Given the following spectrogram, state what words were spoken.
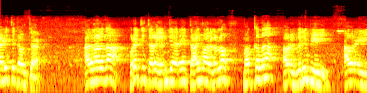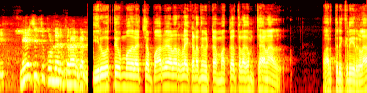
நடித்து காமிச்சார். அதனால தான் புரட்சி தலைவர் எம்ஜிஆரே தாய்மார்களும் மக்களும் அவரை விரும்பி அவரை நேசித்து கொண்டு இருக்கிறார்கள் இருபத்தி ஒன்பது லட்சம் பார்வையாளர்களை கடந்துவிட்ட மக்கள் திலகம் சேனல். பார்த்திருக்கிறீர்களா?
